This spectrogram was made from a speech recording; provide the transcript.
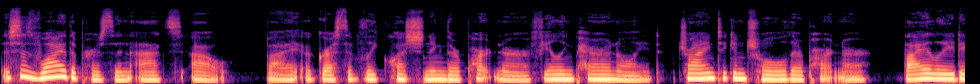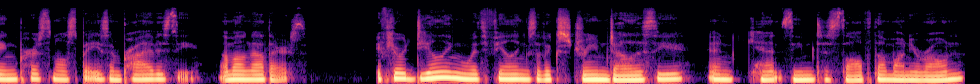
This is why the person acts out by aggressively questioning their partner, feeling paranoid, trying to control their partner, violating personal space and privacy, among others. If you're dealing with feelings of extreme jealousy and can't seem to solve them on your own,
